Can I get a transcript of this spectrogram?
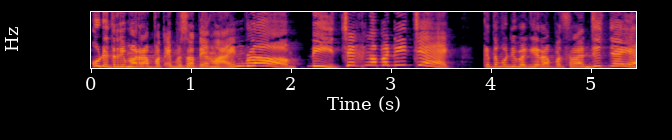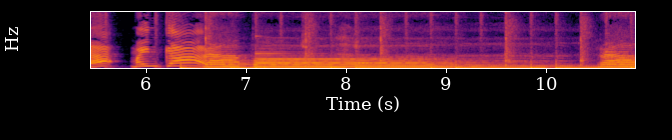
udah terima rapot episode yang lain belum? Dicek ngapa dicek? Ketemu di bagian rapat selanjutnya ya. Mainkan. Rapot. Rapot.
